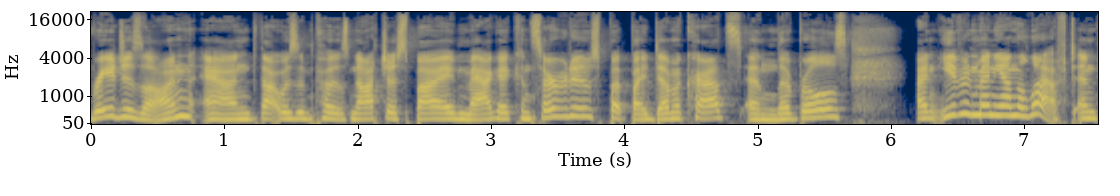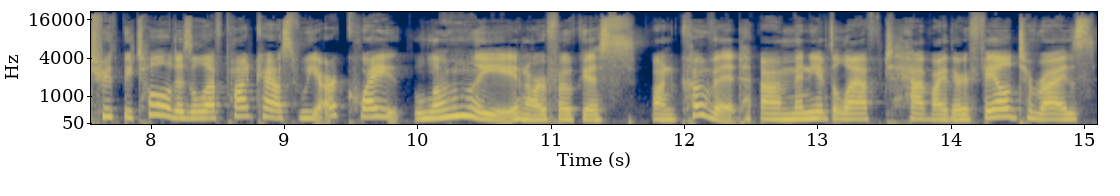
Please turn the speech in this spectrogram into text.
rages on. And that was imposed not just by MAGA conservatives, but by Democrats and liberals. And even many on the left. And truth be told, as a left podcast, we are quite lonely in our focus on COVID. Um, many of the left have either failed to rise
